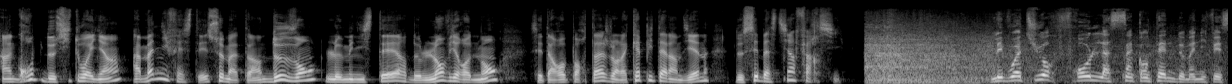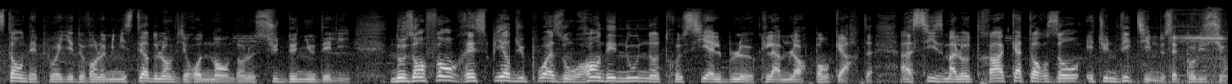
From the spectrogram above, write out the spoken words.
un groupe de citoyens a manifesté ce matin devant le ministère de l'Environnement. C'est un reportage dans la capitale indienne de Sébastien Farsi. Les voitures frôlent la cinquantaine de manifestants déployés devant le ministère de l'Environnement dans le sud de New Delhi. Nos enfants respirent du poison, rendez-nous notre ciel bleu, clament leurs pancartes. Assise Malotra, 14 ans, est une victime de cette pollution.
